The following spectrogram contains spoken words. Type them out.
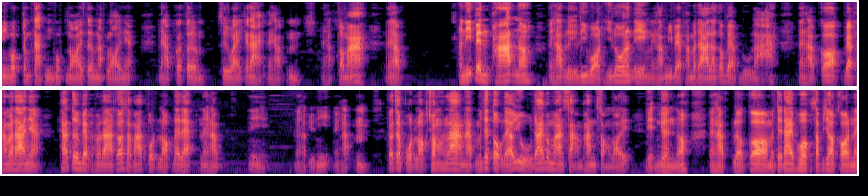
มีงบจำกัดมีงบน้อยเติมหลักร้อยเนี่ยนะครับก็เติมซื้อไว้ก็ได้นะครับอืมนะครับต่อมานะครับ อันนี้เป็นพาร์ทเนาะนะครับหรือรีวอร์ดฮีโร่นั่นเองนะครับมีแบบธรรมดาแล้วก็แบบหรูหรา นะครับ ก็แบบธรรมดาเนี่ย ถ้าเติมแบบธรรมดาก็สามารถปลดล็อกได้แล้วนะครับ นี่นะครับอยู่นี่นะครับอืมก็จะปลดล็อกช่องข้างล่างนะครับ มันจะตกแล้วอยู่ได้ประมาณ 3,200 เหรียญเงินเนาะนะครับ แล้วก็มันจะได้พวกทรัพยากรใน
